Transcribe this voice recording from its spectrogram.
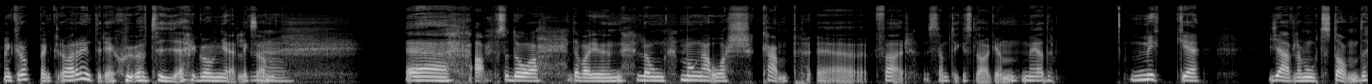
Men kroppen klarar inte det sju av tio gånger. Liksom. Eh, ja, så då, det var ju en lång, många års kamp eh, för samtyckeslagen med mycket jävla motstånd,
